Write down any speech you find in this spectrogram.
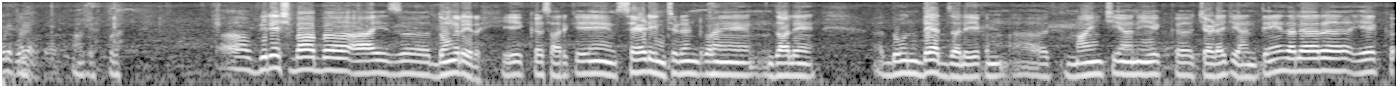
पुढं अ, विरेश बाब आयज दोंगरेर एक सारकें सॅड इन्सिडंट कहें जालें दोन डेथ जाले एक मांयची आनी एक चेड्याची. आनी तें जाल्यार एक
